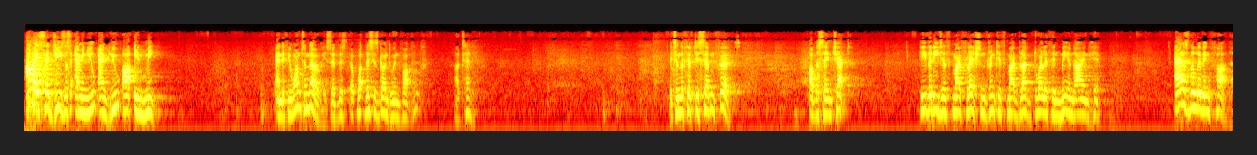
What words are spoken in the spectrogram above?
I, said Jesus, am in you and you are in me. And if you want to know, he said, this, uh, what this is going to involve, I'll tell you. It's in the 57th verse. of the same chapter. He that eateth my flesh and drinketh my blood dwelleth in me, and I in him. As the living Father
